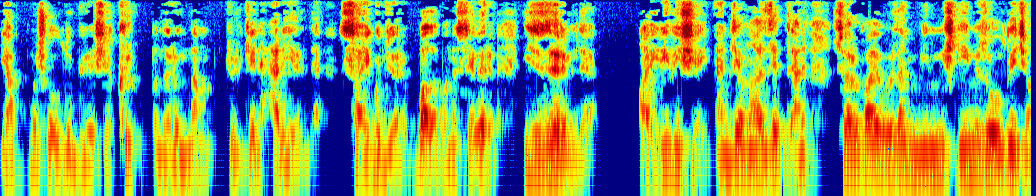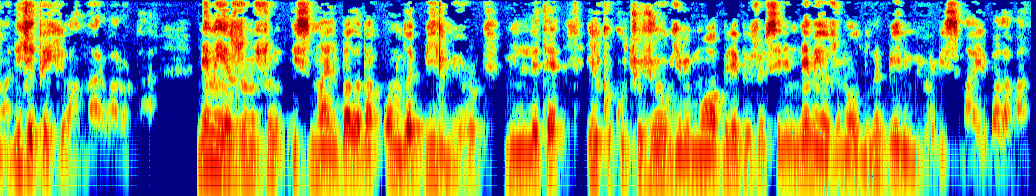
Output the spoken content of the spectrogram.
yapmış olduğu güreşe Kırkpınar'ından Türkiye'nin her yerinde saygı duyarım. Balaban'ı severim, izlerim de. Ayrı bir şey. Yani Cemazet, yani Survivor'dan bilmişliğimiz olduğu için ama nice pehlivanlar var orada. Ne mezunusun İsmail Balaban onu da bilmiyorum. Millete ilkokul çocuğu gibi muhabbet yapıyorsun. Senin ne mezun olduğunu bilmiyorum İsmail Balaban.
